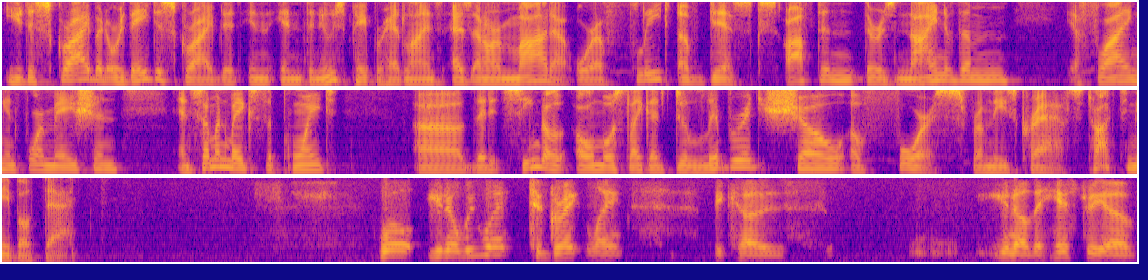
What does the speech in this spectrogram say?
You describe it, or they described it in, in the newspaper headlines as an armada or a fleet of discs. Often there's nine of them flying in formation, and someone makes the point uh, that it seemed almost like a deliberate show of force from these crafts. Talk to me about that. Well, you know, we went to great lengths because you know, the history of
